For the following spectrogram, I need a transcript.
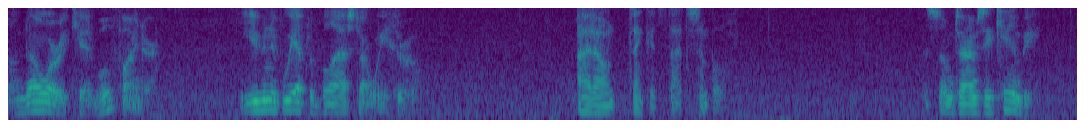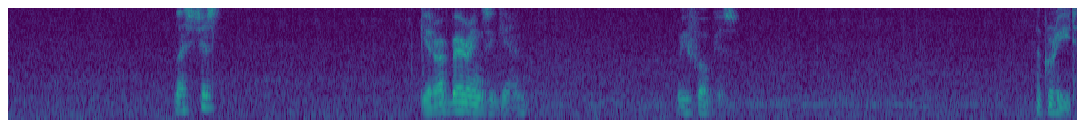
Oh, don't worry, kid. We'll find her. Even if we have to blast our way through. I don't think it's that simple. Sometimes it can be. Let's just get our bearings again. Refocus. Agreed.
